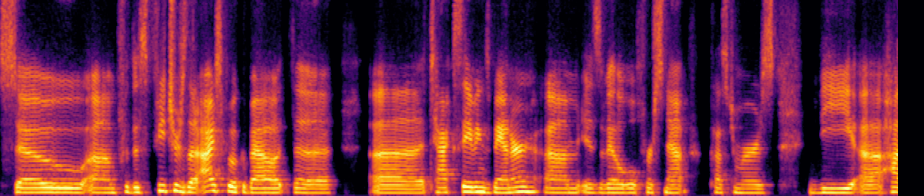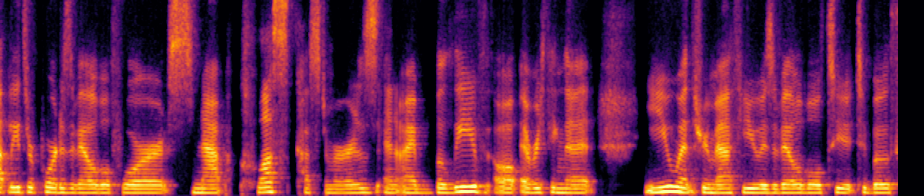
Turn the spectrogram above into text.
So um, for the features that I spoke about, the uh, tax savings banner um, is available for Snap customers. The uh, hot leads report is available for Snap Plus customers, and I believe all everything that you went through, Matthew, is available to to both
